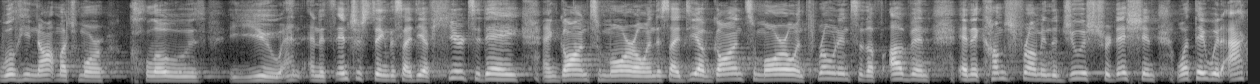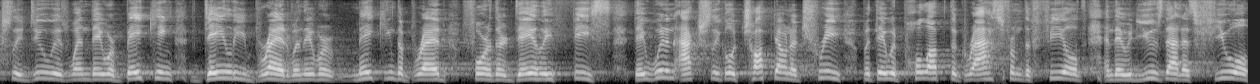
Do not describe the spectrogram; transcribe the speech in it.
will he not much more clothe you. And, and it's interesting, this idea of here today and gone tomorrow, and this idea of gone tomorrow and thrown into the oven. And it comes from, in the Jewish tradition, what they would actually do is when they were baking daily bread, when they were making the bread for their daily feasts, they wouldn't actually go chop down a tree, but they would pull up the grass from the field and they would use that as fuel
